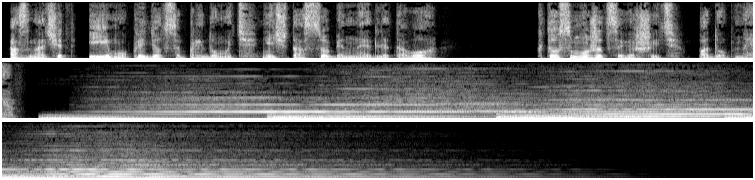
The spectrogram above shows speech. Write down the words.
А значит, и ему придется придумать нечто особенное для того, кто сможет совершить подобное. Thank you.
